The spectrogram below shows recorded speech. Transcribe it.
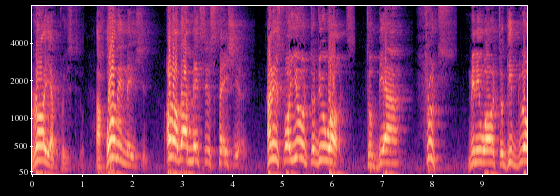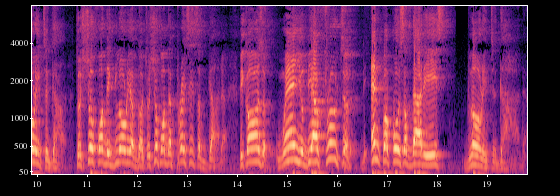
royal priesthood, a holy nation. All of that makes you special. And it's for you to do what? To bear fruits. Meaning what? To give glory to God, to show forth the glory of God, to show forth the praises of God. Because when you bear fruit, the end purpose of that is glory to God.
